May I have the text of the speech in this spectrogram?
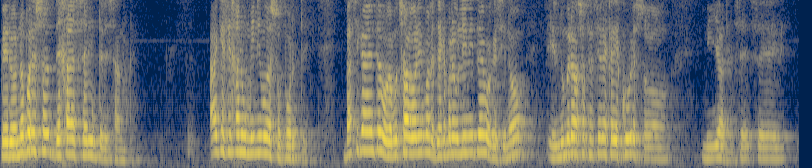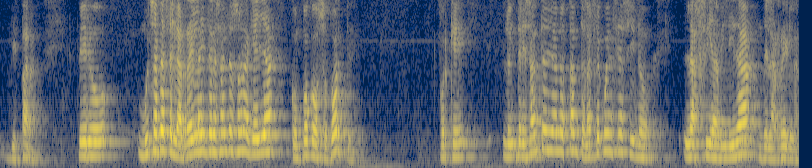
Pero no por eso deja de ser interesante. Hay que fijar un mínimo de soporte. Básicamente porque muchos algoritmos le tienes que poner un límite, porque si no, el número de asociaciones que descubres son millones, se, se disparan. Pero muchas veces las reglas interesantes son aquellas con poco soporte. Porque lo interesante ya no es tanto la frecuencia, sino la fiabilidad de la regla.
